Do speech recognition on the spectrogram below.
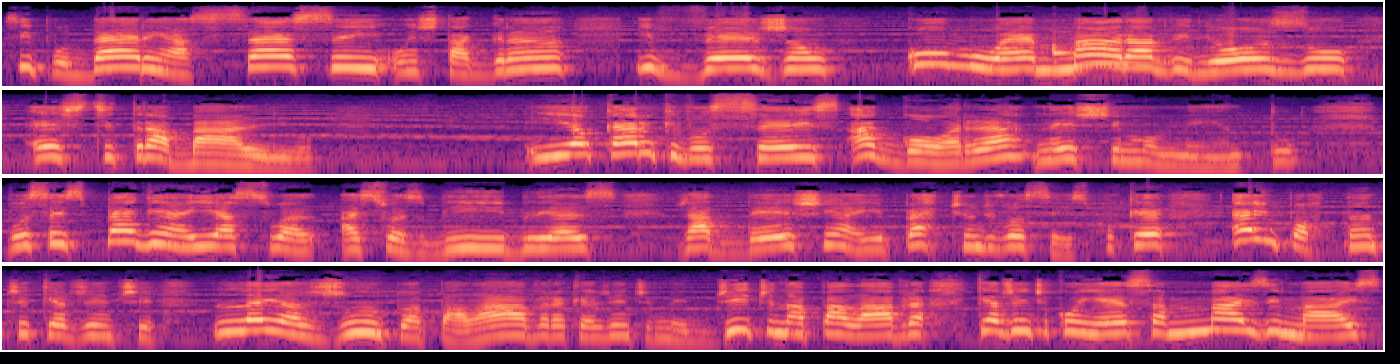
Se puderem, acessem o Instagram e vejam como é maravilhoso este trabalho. E eu quero que vocês, agora, neste momento, vocês peguem aí as, sua, as suas Bíblias, já deixem aí pertinho de vocês, porque é importante que a gente leia junto a palavra, que a gente medite na palavra, que a gente conheça mais e mais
